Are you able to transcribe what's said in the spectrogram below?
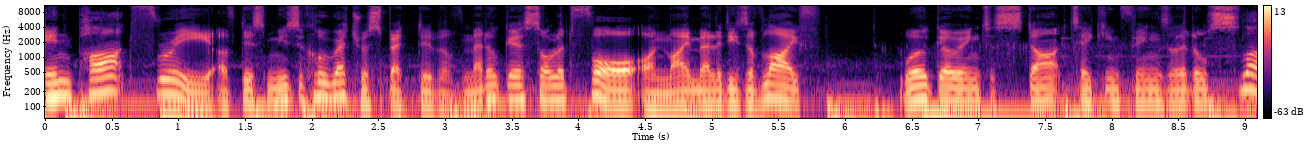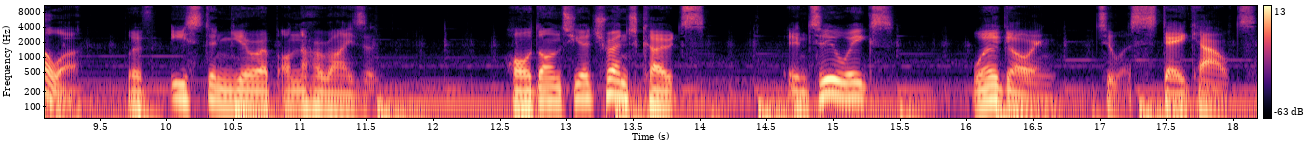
In part 3 of this musical retrospective of Metal Gear Solid 4 on My Melodies of Life, we're going to start taking things a little slower with Eastern Europe on the horizon. Hold on to your trench coats. In two weeks, we're going to a stakeout.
